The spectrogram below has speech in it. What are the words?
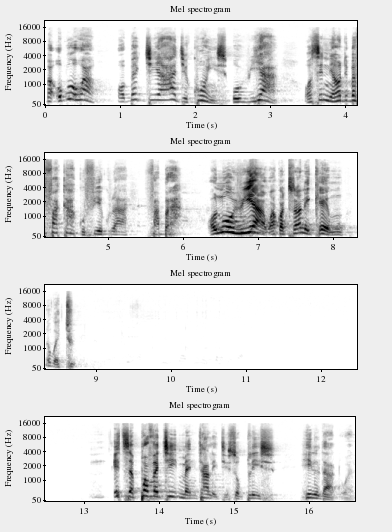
But obi wɔ hɔ a coins owie a ɔsi nea ɔde bɛfa kaa kɔ fie fabra ɔno owie a wakɔtena ne kaa mu na watu. It's a poverty mentality, so please heal that one.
